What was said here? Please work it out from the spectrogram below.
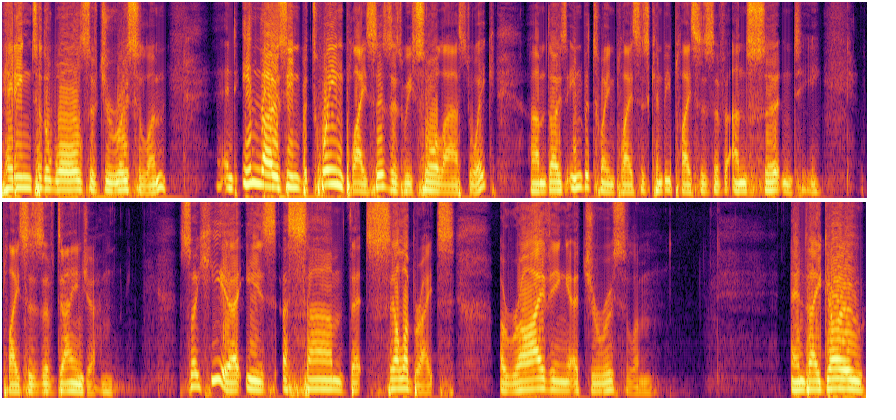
heading to the walls of Jerusalem. And in those in between places, as we saw last week, um, those in between places can be places of uncertainty, places of danger. So here is a psalm that celebrates arriving at Jerusalem. And they go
